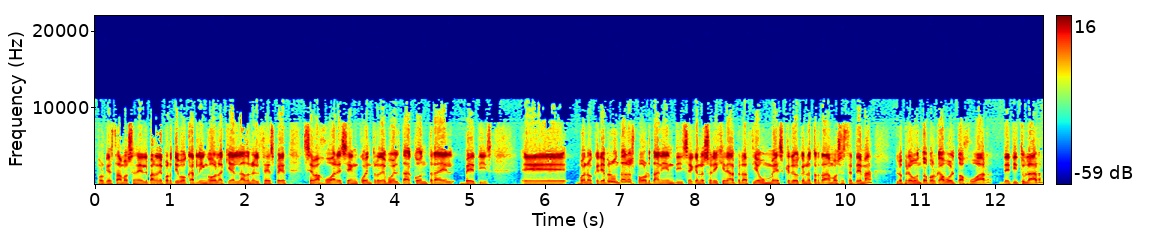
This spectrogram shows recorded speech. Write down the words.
porque estamos en el Bar Deportivo Carlingol, aquí al lado en el césped, se va a jugar ese encuentro de vuelta contra el Betis. Eh, bueno, quería preguntaros por Dani Endi. Sé que no es original, pero hacía un mes creo que no tratábamos este tema. Lo pregunto porque ha vuelto a jugar de titular.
